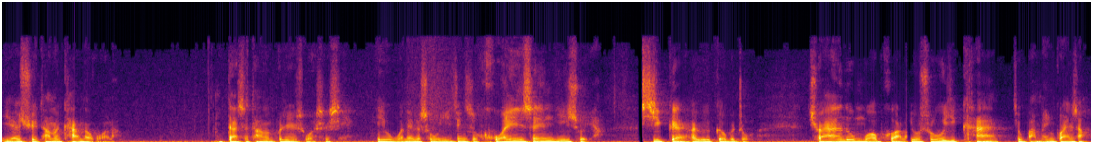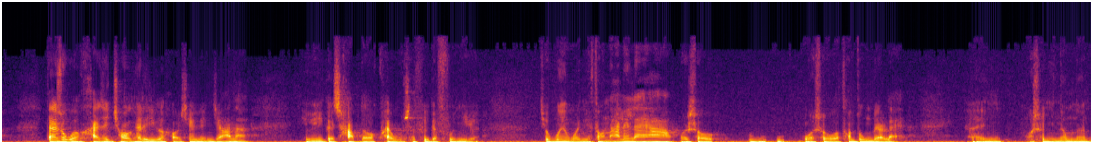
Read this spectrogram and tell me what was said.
也许他们看到我了，但是他们不认识我是谁，因为我那个时候已经是浑身泥水啊，膝盖还有胳膊肘。全都磨破了，有时候一看就把门关上，但是我还是敲开了一个好心人家呢，有一个差不多快五十岁的妇女，就问我你从哪里来啊？我说，我说我从东边来，嗯，我说你能不能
